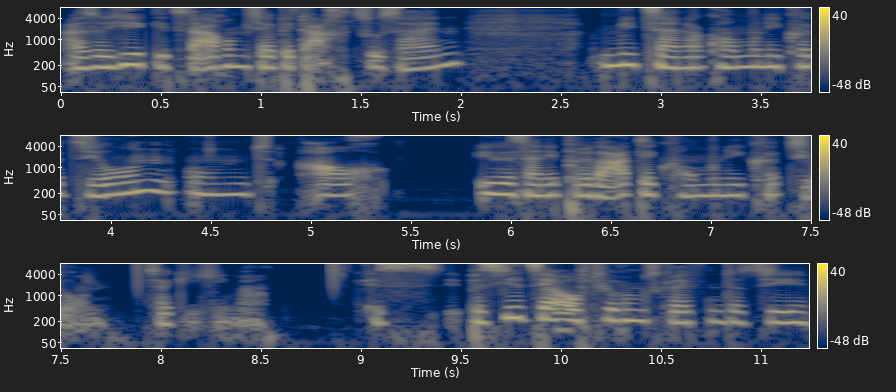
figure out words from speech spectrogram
Also hier geht es darum, sehr bedacht zu sein mit seiner Kommunikation und auch über seine private Kommunikation, sage ich immer. Es passiert sehr oft Führungskräften, dass sie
